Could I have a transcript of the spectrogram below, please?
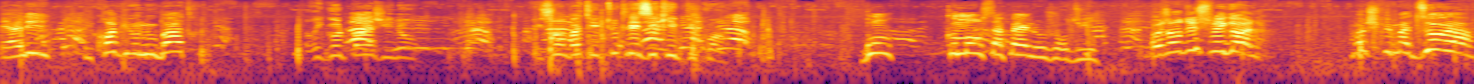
Et Ali, ils croient qu'ils vont nous battre Rigole pas, Gino. Ils ont battu toutes les équipes du coin. Bon, comment on s'appelle aujourd'hui? Aujourd'hui, je rigole. Moi, je fais Mazzo, là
